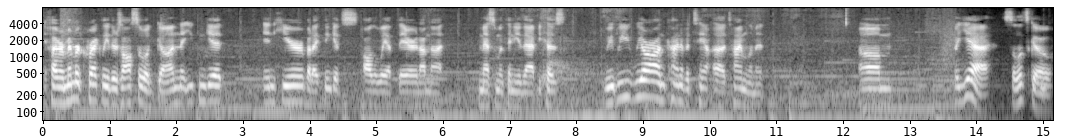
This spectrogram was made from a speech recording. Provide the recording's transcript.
if I remember correctly, there's also a gun that you can get in here, but I think it's all the way up there, and I'm not messing with any of that because we, we, we are on kind of a ta uh, time limit. Um, but yeah, so let's go.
